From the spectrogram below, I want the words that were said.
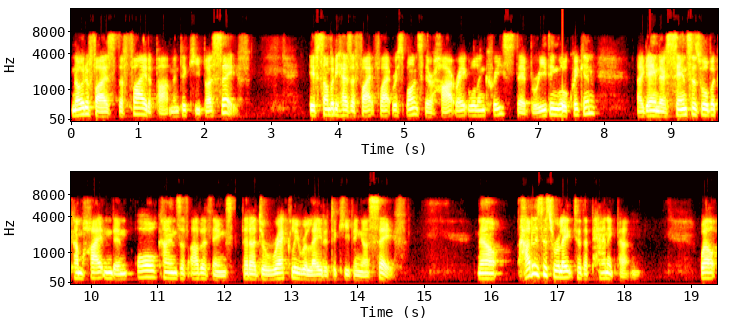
notifies the fire department to keep us safe. If somebody has a fight flight response, their heart rate will increase, their breathing will quicken, Again, their senses will become heightened and all kinds of other things that are directly related to keeping us safe. Now, how does this relate to the panic pattern? Well,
